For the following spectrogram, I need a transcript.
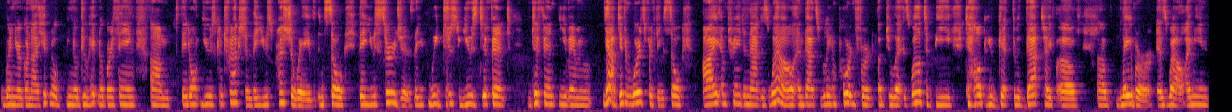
when you're going to hypno you know do hypnobirthing. Um, they don't use contraction. They use pressure wave. And so they use surges. They we just use different different even yeah different words for things. So I am trained in that as well. And that's really important for uh, a doula as well to be, to help you get through that type of, of labor as well. I mean,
